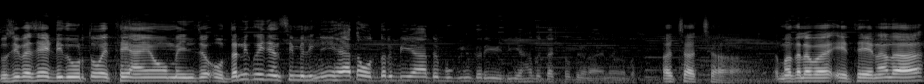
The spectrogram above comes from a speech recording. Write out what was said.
ਤੁਸੀਂ ਵੈਸੇ ਐਡੀ ਦੂਰ ਤੋਂ ਇੱਥੇ ਆਏ ਹੋ ਮੀਨਸ ਉਧਰ ਨਹੀਂ ਕੋਈ ਏਜੰਸੀ ਮਿਲੀ? ਨਹੀਂ ਹੈ ਤਾਂ ਉਧਰ ਵੀ ਆ ਤੇ ਬੁਕਿੰਗ ਕਰੀ ਹੋਈ ਦੀ यहाँ ਤੇ ਟਰੈਕਟਰ ਦੇਣਾ ਇਹਨਾਂ ਨੇ ਬਸ। ਅੱਛਾ ਅੱਛਾ। ਮਤਲਬ ਇੱਥੇ ਇਹਨਾਂ ਦਾ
